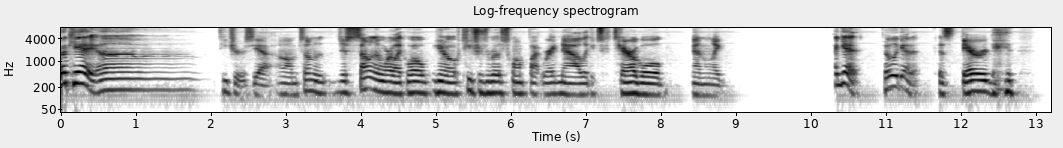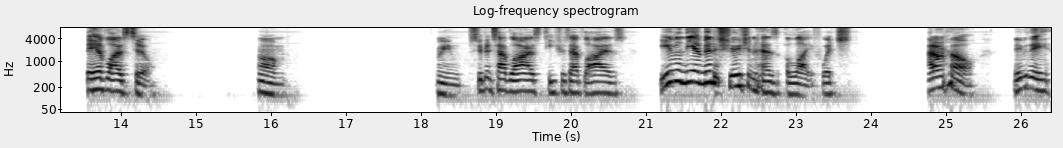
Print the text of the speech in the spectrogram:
okay, uh, teachers, yeah. Um, some of the, just some of them were like, well, you know, teachers are really swamped by right now. Like it's terrible, and like I get it, totally get it, because they're. they have lives too. Um, I mean, students have lives, teachers have lives, even the administration has a life, which I don't know. Maybe they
